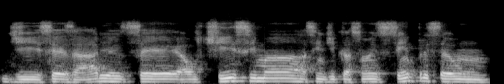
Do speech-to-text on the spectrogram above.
de cesáreas é altíssima, as indicações sempre são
